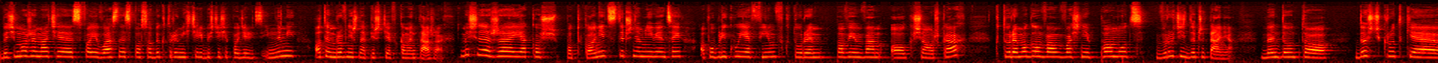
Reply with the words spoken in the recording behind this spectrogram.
Być może macie swoje własne sposoby, którymi chcielibyście się podzielić z innymi, o tym również napiszcie w komentarzach. Myślę, że jakoś pod koniec stycznia mniej więcej opublikuję film, w którym powiem Wam o książkach, które mogą Wam właśnie pomóc wrócić do czytania. Będą to dość krótkie,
